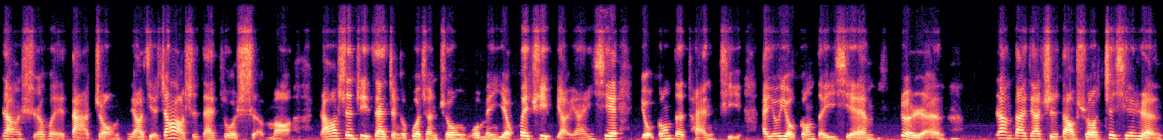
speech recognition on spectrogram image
让社会大众了解张老师在做什么，然后甚至于在整个过程中，我们也会去表扬一些有功的团体，还有有功的一些个人。让大家知道说，这些人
